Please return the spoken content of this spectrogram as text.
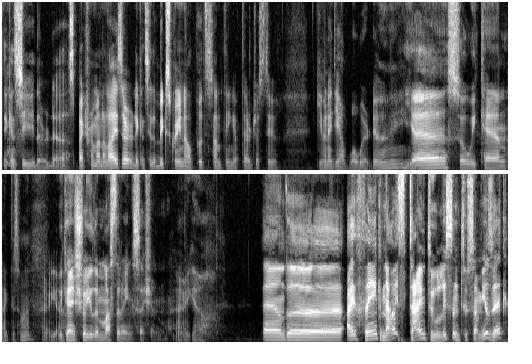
They can see either the spectrum analyzer. They can see the big screen. I'll put something up there just to give an idea of what we're doing. Yeah, so we can Like this one. There you go. we can show you the mastering session. There you go. And uh, I think now it's time to listen to some music.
